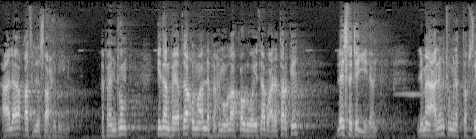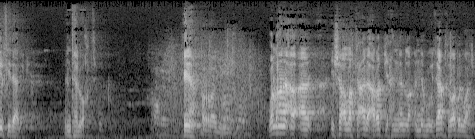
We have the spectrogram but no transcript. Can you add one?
على قتل صاحبه. أفهمتم؟ إذن فإطلاق المؤلف رحمه الله قوله ويثاب على تركه ليس جيدا لما علمتم من التفصيل في ذلك. انتهى الوقت. هنا. والله أنا إن شاء الله تعالى أرجح أن أنه يثاب ثواب الواجب.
